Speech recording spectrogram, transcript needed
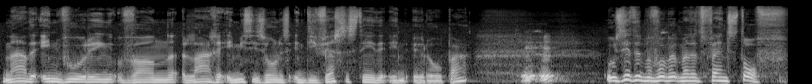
na de invoering van lage emissiezones in diverse steden in Europa. Hoe zit het bijvoorbeeld met het fijnstof?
